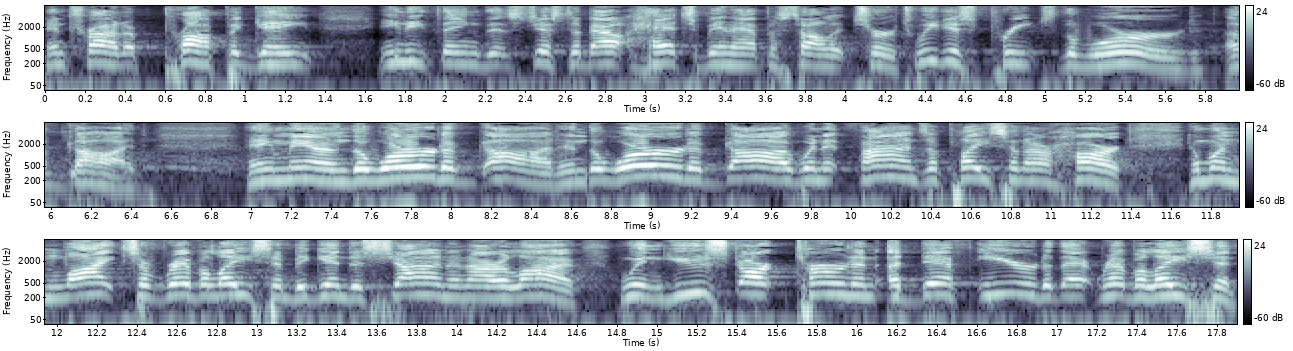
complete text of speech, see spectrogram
and try to propagate anything that's just about Hatchbend Apostolic Church. We just preach the Word of God. Amen. The Word of God. And the Word of God, when it finds a place in our heart and when lights of revelation begin to shine in our life, when you start turning a deaf ear to that revelation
